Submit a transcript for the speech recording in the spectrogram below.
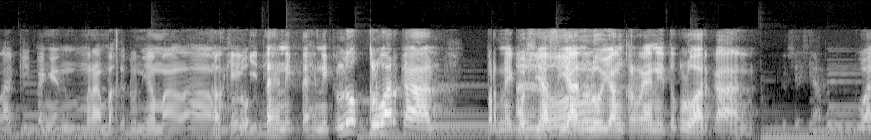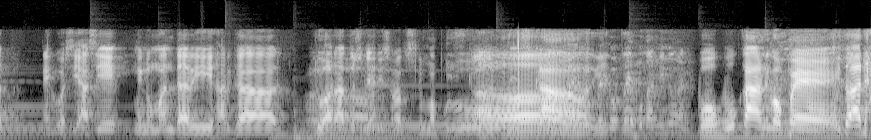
lagi pengen merambah ke dunia malam. Oke, lu gini. teknik-teknik lu keluarkan pernegosiasian Lu- lu yang keren itu keluarkan buat negosiasi minuman dari harga 200 jadi 150 Oh, diskon. gitu. Gope bukan minuman. Bu- bukan gope itu ada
